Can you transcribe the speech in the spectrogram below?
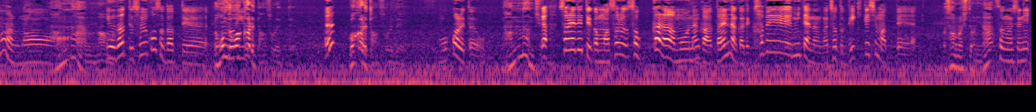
なんなんやろな。んななんやろな。いやだってそれこそだってほんで別れたたん？それって。え？別れたん？それで別れたよ。なんなんちゅういやそれでっていうかまあそれそっからもうなんか誰の中で壁みたいなのがちょっとできてしまって。その人にな？その人に。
